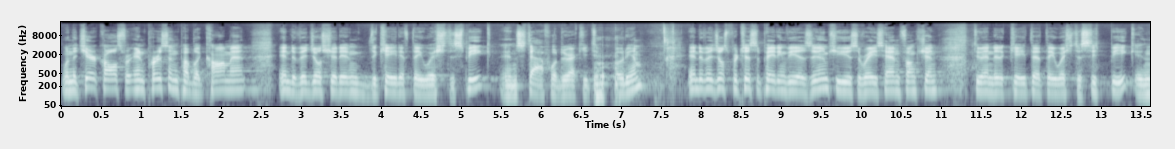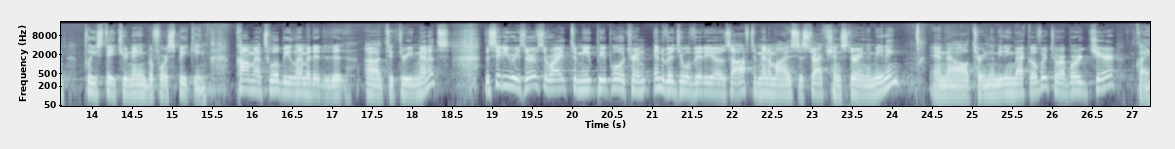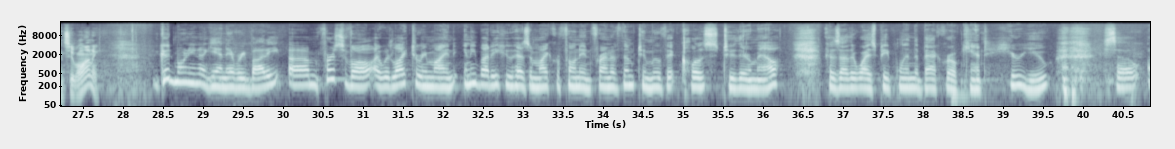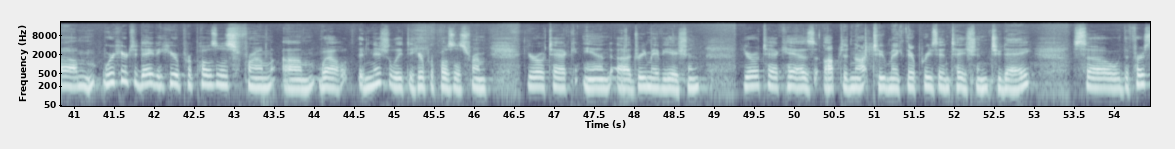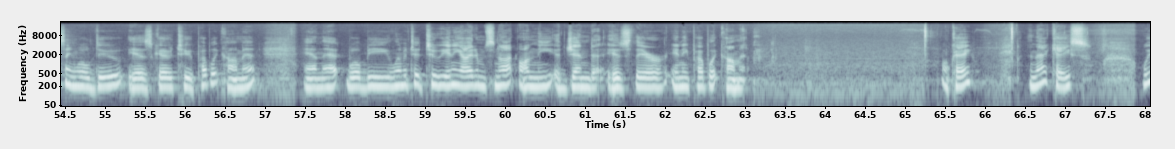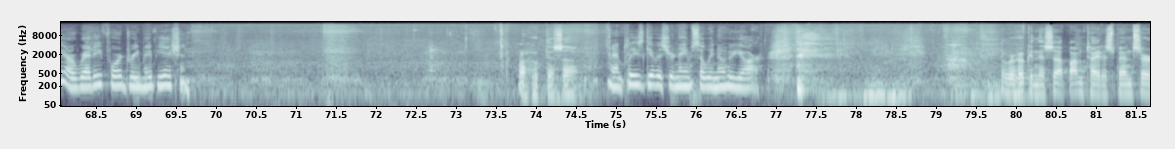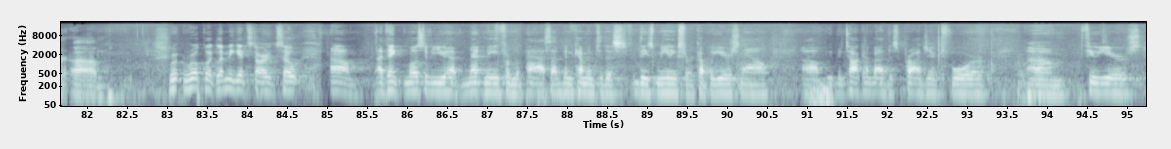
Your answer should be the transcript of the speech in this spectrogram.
When the chair calls for in-person public comment, individuals should indicate if they wish to speak, and staff will direct you to the podium. Individuals participating via Zoom should use the raise hand function to indicate that they wish to speak, and please state your name before speaking. Comments will be limited to, uh, to three minutes. The city reserves the right to mute people or turn individual videos off to minimize distractions during the meeting. And now I'll turn the meeting back over to our board chair, Clancy Maloney. Good morning again, everybody. Um, First of all, I would like to remind anybody who has a microphone in front of them to move it close to their mouth, because otherwise people in the back row can't hear you. So um, we're here today to hear proposals from, um, well, initially to hear proposals from Eurotech and uh, Dream Aviation. Eurotech has opted not to make their presentation today. So the first thing we'll do is go to public comment, and that will be limited to any items not on the agenda. Is there any public comment? Okay. In that case, we are ready for Dream Aviation. I'll hook this up. And please give us your name so we know who you are. We're hooking this up. I'm Titus Spencer. Um, Re- Real quick, let me get started. So um, I think most of you have met me from the past. I've been coming to this, these meetings for a couple years now. Um, We've been talking about this project for um, a few years.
